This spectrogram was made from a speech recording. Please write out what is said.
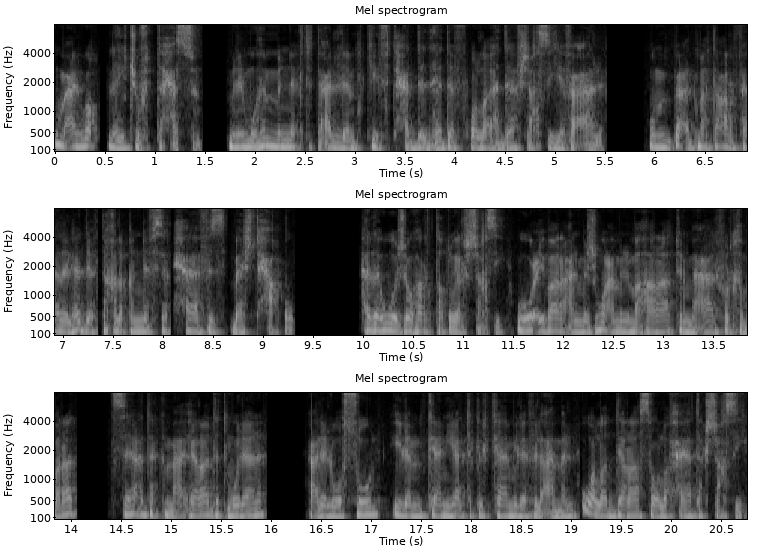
ومع الوقت لا تشوف التحسن. من المهم أنك تتعلم كيف تحدد هدف والله أهداف شخصية فعالة. ومن بعد ما تعرف هذا الهدف تخلق لنفسك حافز باش تحققه. هذا هو جوهر التطوير الشخصي. وهو عبارة عن مجموعة من المهارات والمعارف والخبرات تساعدك مع إرادة مولانا على الوصول إلى إمكانياتك الكاملة في العمل. والله الدراسة والله في حياتك الشخصية.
